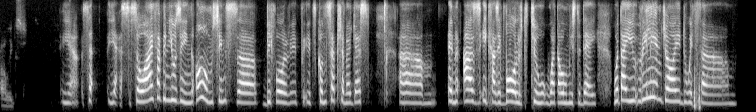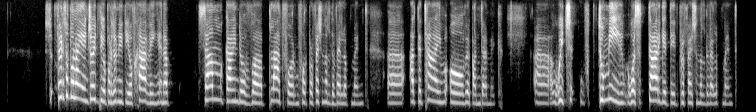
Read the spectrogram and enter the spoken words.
colleagues. Yeah, so, yes. So I have been using OHM since uh, before it, its conception, I guess. Um, and as it has evolved to what OHM is today, what I really enjoyed with um, so first of all, I enjoyed the opportunity of having an, a, some kind of uh, platform for professional development uh, at the time of the pandemic. Uh, which to me was targeted professional development,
